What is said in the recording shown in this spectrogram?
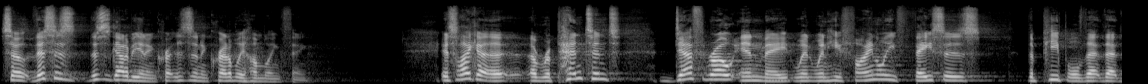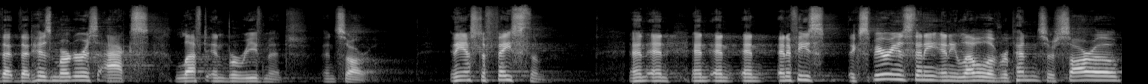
So this is this has got to be an incre- this is an incredibly humbling thing. It's like a, a repentant death row inmate when, when he finally faces the people that, that, that, that his murderous acts left in bereavement and sorrow. And he has to face them. And, and, and, and, and, and if he's experienced any, any level of repentance or sorrow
